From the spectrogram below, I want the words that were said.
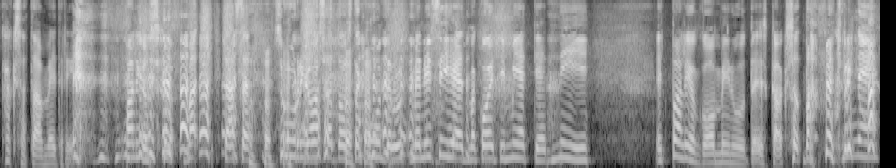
200 metriä. Paljon se, mä, tässä suuri osa tuosta kuuntelusta meni siihen, että mä koitin miettiä, että niin, että paljonko on minuuteissa 200 metriä. Ne.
